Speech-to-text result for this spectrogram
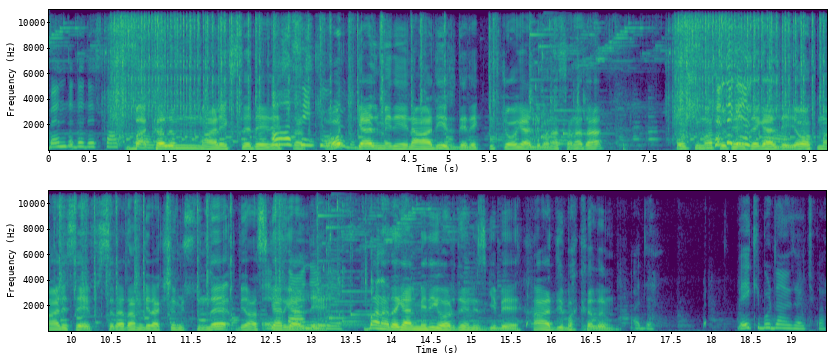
Bende de destansı oldu. Bakalım Alex'te de destans. seninki Hop gelmedi. Nadir. Dedektif Joe geldi bana. Sana da De teyze gel. geldi. Yok maalesef. Sıradan bir akşam üstünde bir asker geldi. Efsanevi. Bana da gelmedi gördüğünüz gibi. Hadi bakalım. Hadi. Belki buradan özel çıkar.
